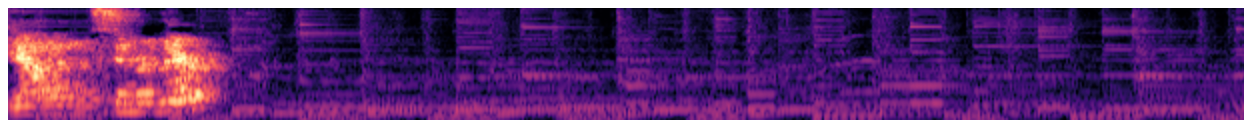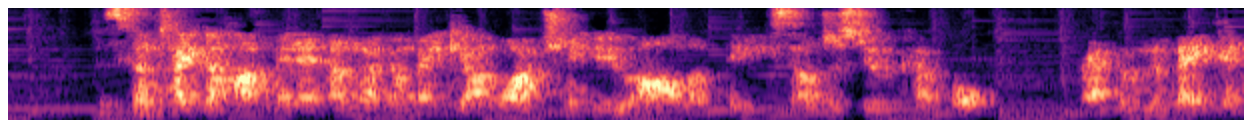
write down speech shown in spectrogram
Down in the center there. It's gonna take a hot minute. I'm not gonna make y'all watch me do all of these. I'll just do a couple, wrap them in bacon,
